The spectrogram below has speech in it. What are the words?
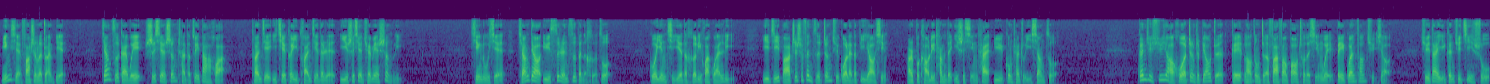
明显发生了转变，将此改为实现生产的最大化，团结一切可以团结的人，以实现全面胜利。新路线。强调与私人资本的合作，国营企业的合理化管理，以及把知识分子争取过来的必要性，而不考虑他们的意识形态与共产主义相左。根据需要或政治标准给劳动者发放报酬的行为被官方取消，取代以根据技术、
